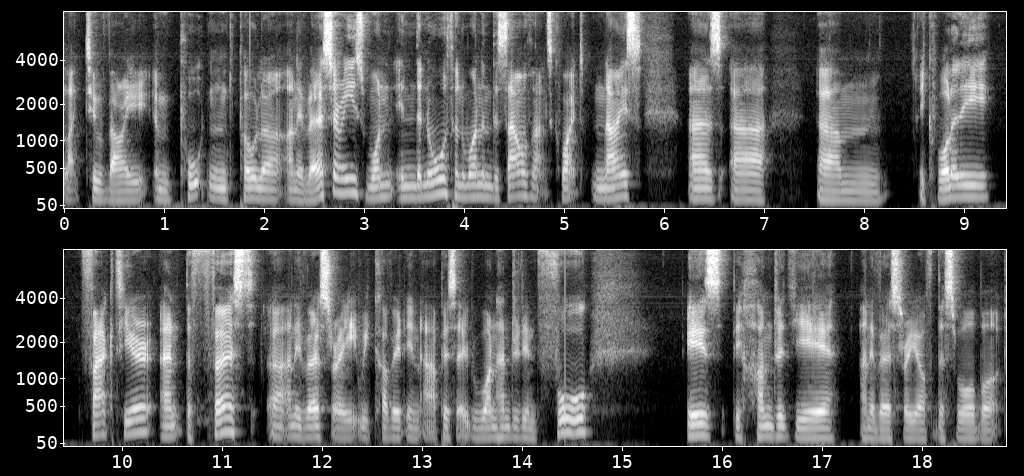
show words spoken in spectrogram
like two very important polar anniversaries one in the north and one in the south. That's quite nice as a um, equality fact here. And the first uh, anniversary we covered in episode 104 is the 100 year anniversary of the Svalbard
